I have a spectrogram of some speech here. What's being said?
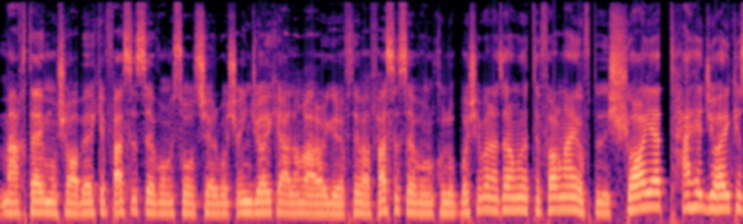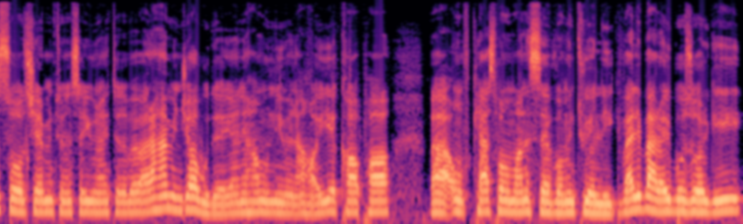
مقطع مشابه که فصل سوم سولشر باشه این جایی که الان قرار گرفته و فصل سوم کلوب باشه به نظر اون اتفاق نیفتاده. شاید ته جایی که سولشر می‌تونست یونایتد رو ببره همینجا بوده یعنی همون نیمه نهایی کاپ ها و اون کسب عنوان سومین توی لیگ. ولی برای بزرگی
